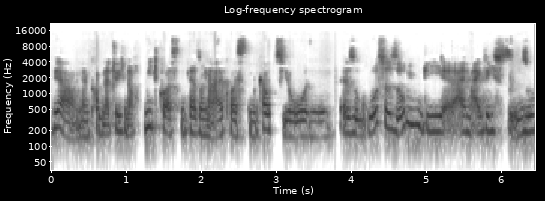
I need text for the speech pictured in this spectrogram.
Ja, und dann kommen natürlich noch Mietkosten, Personalkosten, Kautionen, äh, so große Summen, die einem eigentlich so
